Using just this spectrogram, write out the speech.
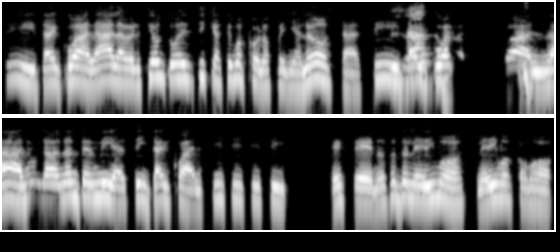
Sí, tal cual. Ah, la versión que vos decís que hacemos con los Peñalosas. Sí, tal cual. No, no, no entendía. Sí, tal cual. Sí, sí, sí, sí. Este, nosotros le dimos, le dimos como,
